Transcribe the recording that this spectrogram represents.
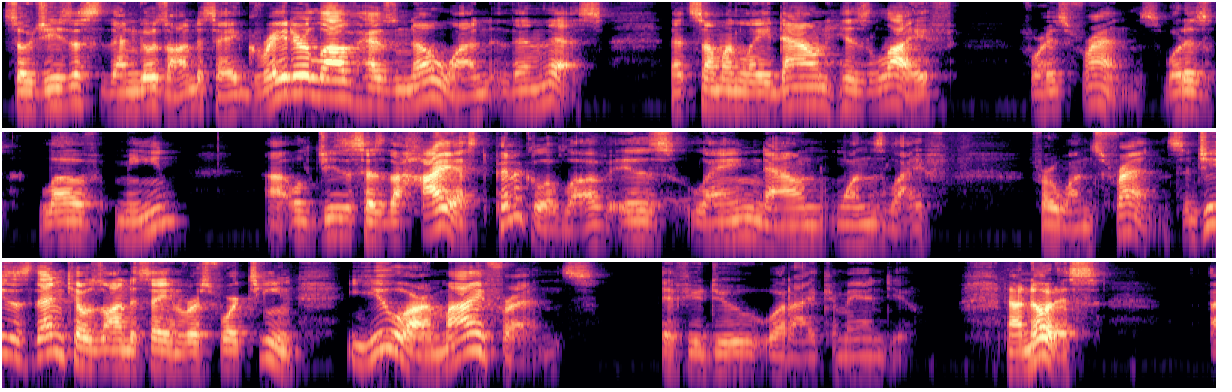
So Jesus then goes on to say, Greater love has no one than this, that someone lay down his life for his friends. What does love mean? Uh, well, Jesus says the highest pinnacle of love is laying down one's life for one's friends. And Jesus then goes on to say in verse 14, You are my friends if you do what I command you. Now, notice, uh,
